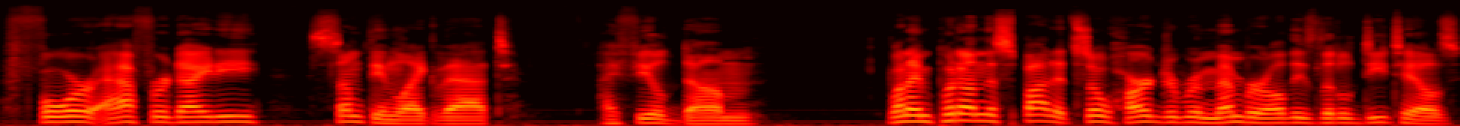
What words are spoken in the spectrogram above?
for Aphrodite? Something like that. I feel dumb. When I'm put on the spot, it's so hard to remember all these little details.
